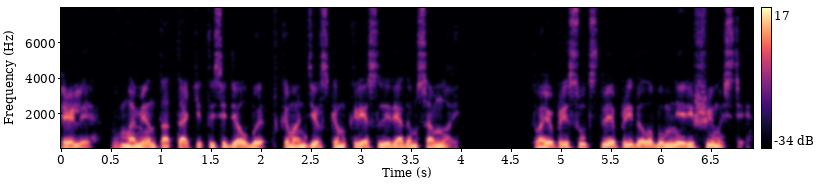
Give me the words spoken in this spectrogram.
Элли, в момент атаки ты сидел бы в командирском кресле рядом со мной. Твое присутствие придало бы мне решимости.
